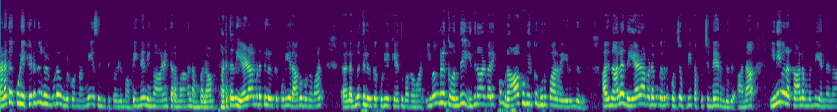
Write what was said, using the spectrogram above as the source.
நடக்கக்கூடிய கெடுதல்கள் கூட உங்களுக்கு ஒரு நன்மையை செஞ்சுட்டு போயிடும் அப்படின்னு நீங்கள் ஆணைத்தரமாக நம்பலாம். அடுத்தது ஏழாம் இடத்தில் இருக்கக்கூடிய ராகு பகவான் லக்னத்தில் இருக்கக்கூடிய கேது பகவான் இவங்களுக்கு வந்து இது நாள் வரைக்கும் ராகுவிற்கு குரு பார்வை இருந்தது. அதனால அந்த ஏழாம் இடம்ங்கிறது கொஞ்சம் அப்படியே தப்பிச்சுட்டே இருந்தது. ஆனால் இனி வர காலம் வந்து என்னன்னா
